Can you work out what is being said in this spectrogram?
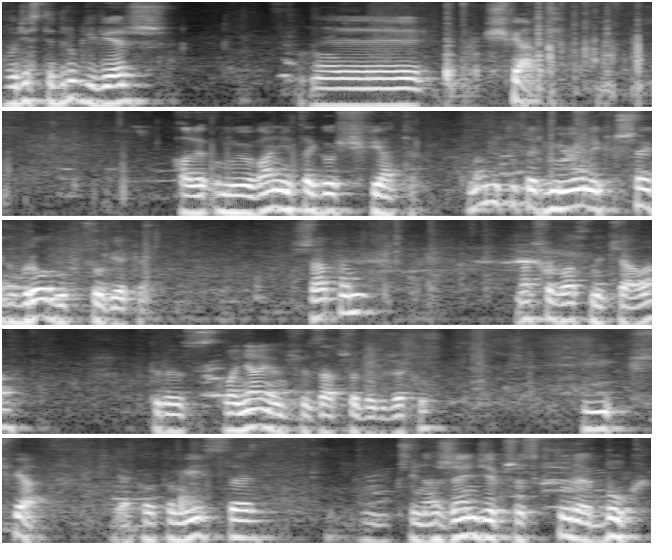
22 wiersz e, świat, ale umiłowanie tego świata. Mamy tutaj wymienionych trzech wrogów człowieka. Szatan, nasze własne ciała, które skłaniają się zawsze do grzechu i świat, jako to miejsce czy narzędzie, przez które Bóg,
